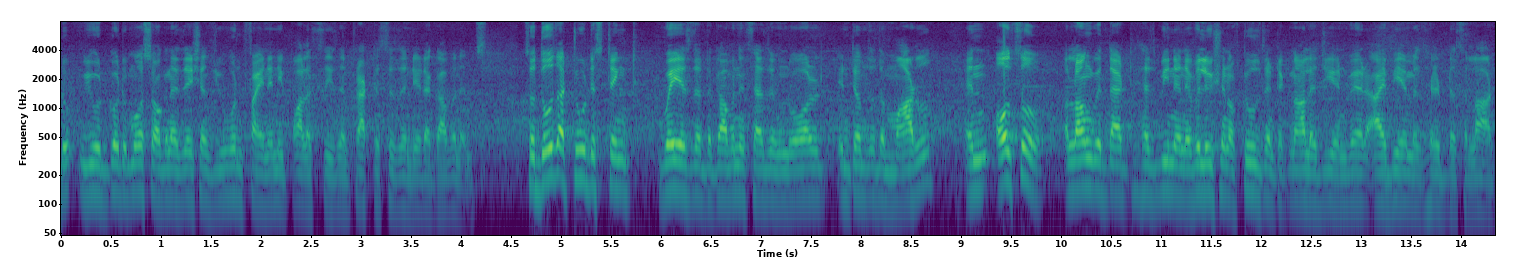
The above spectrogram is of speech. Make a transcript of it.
to, you would go to most organizations, you wouldn't find any policies and practices in data governance. So those are two distinct ways that the governance has evolved in terms of the model. And also, along with that, has been an evolution of tools and technology and where IBM has helped us a lot.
